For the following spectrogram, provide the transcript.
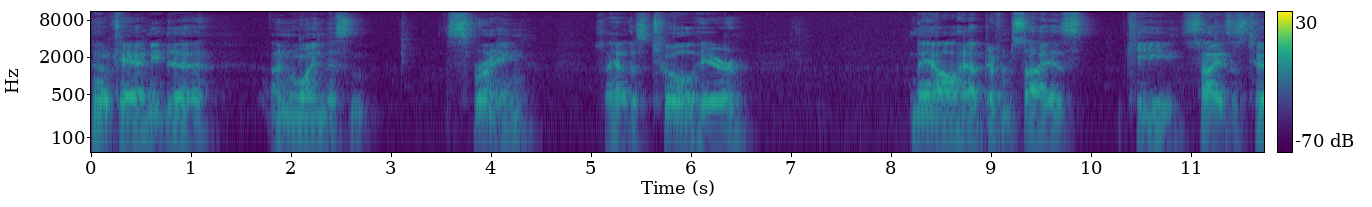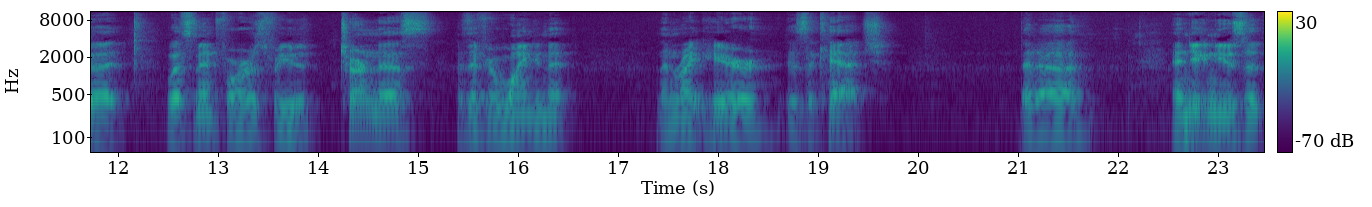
Okay, I need to unwind this spring. So I have this tool here. They all have different size key sizes to it. What's meant for is for you to turn this as if you're winding it. And then right here is the catch that uh and you can use the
